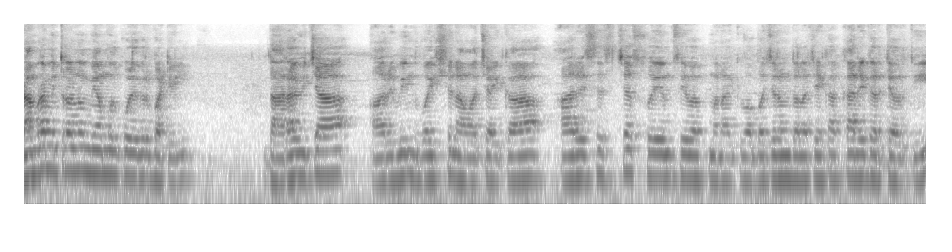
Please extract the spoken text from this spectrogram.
रामराम मित्रांनो मी अमोल कोळेकर पाटील. धारावीच्या अरविंद वैश्य नावाच्या एका आर एस एसच्या स्वयंसेवक म्हणा किंवा बजरंग दलाच्या एका कार्यकर्त्यावरती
